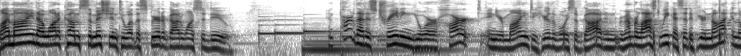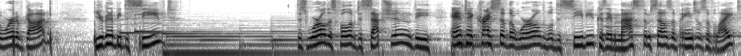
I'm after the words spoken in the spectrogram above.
My mind, I want to come submission to what the Spirit of God wants to do. And part of that is training your heart and your mind to hear the voice of God. And remember last week I said if you're not in the Word of God, you're going to be deceived this world is full of deception. The antichrists of the world will deceive you because they mask themselves of angels of light.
